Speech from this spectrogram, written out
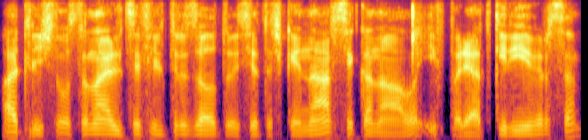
Отлично, устанавливаются фильтры золотой сеточкой на все каналы и в порядке реверса.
